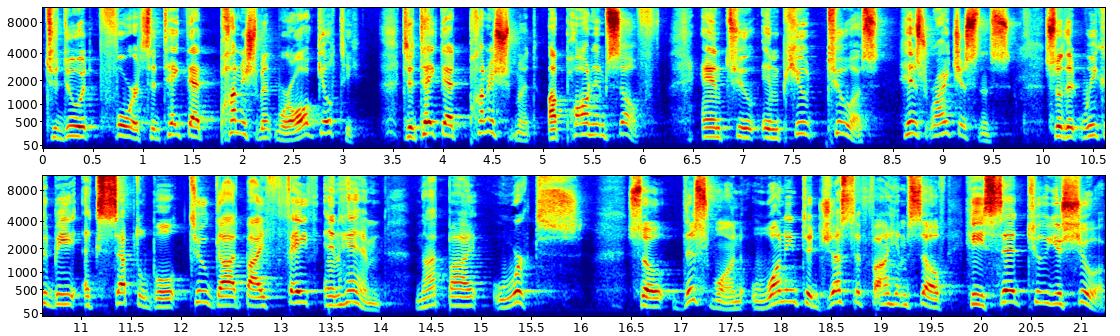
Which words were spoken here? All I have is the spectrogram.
to do it for us, to take that punishment, we're all guilty, to take that punishment upon himself and to impute to us his righteousness so that we could be acceptable to God by faith in him, not by works. So, this one, wanting to justify himself, he said to Yeshua,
